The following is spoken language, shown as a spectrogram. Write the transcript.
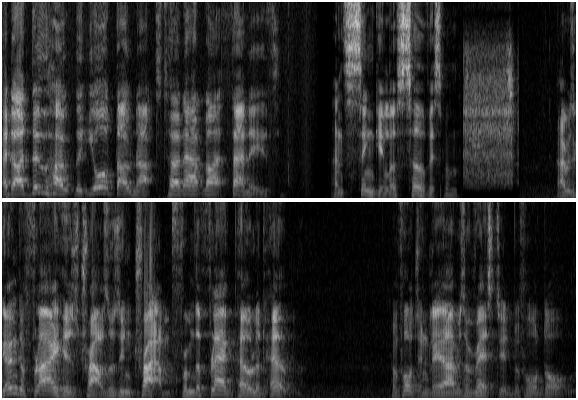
And I do hope that your donuts turn out like Fanny's. and singular servicemen. I was going to fly his trousers in triumph from the flagpole at home. Unfortunately, I was arrested before dawn.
